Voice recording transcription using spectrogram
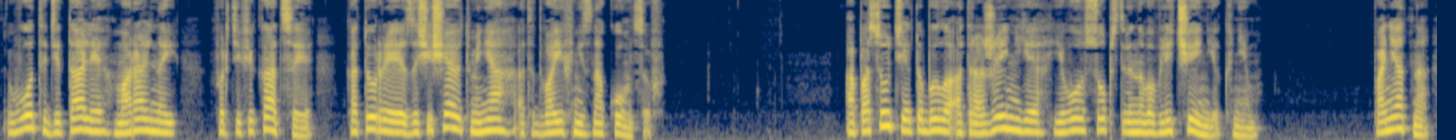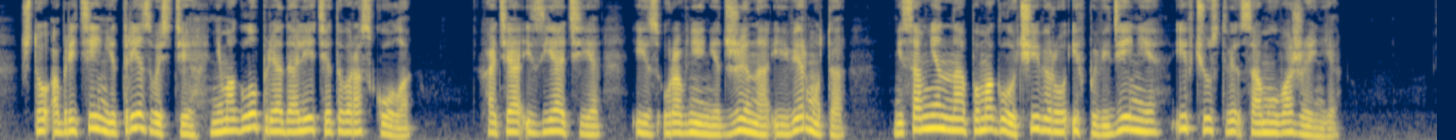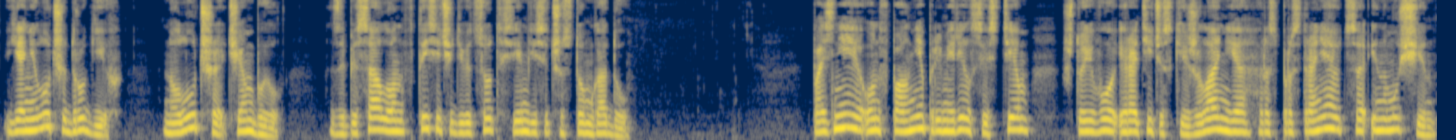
Вот детали моральной фортификации, которые защищают меня от двоих незнакомцев». А по сути это было отражение его собственного влечения к ним. Понятно, что обретение трезвости не могло преодолеть этого раскола, хотя изъятие из уравнения Джина и Вермута несомненно помогло Чиверу и в поведении, и в чувстве самоуважения. «Я не лучше других, но лучше, чем был», записал он в 1976 году. Позднее он вполне примирился с тем, что его эротические желания распространяются и на мужчин,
